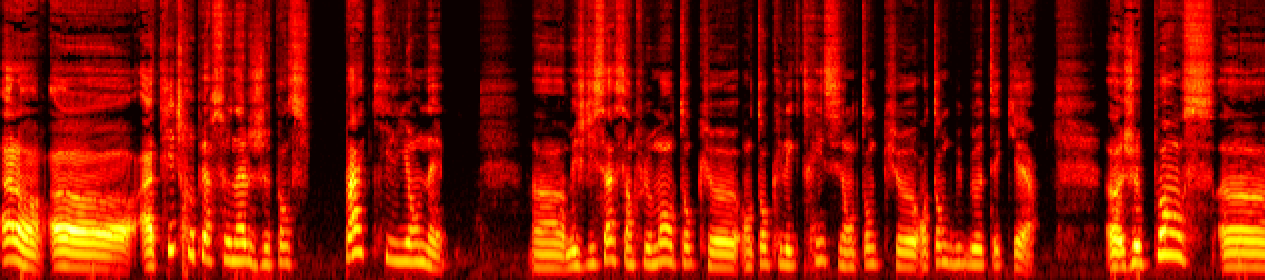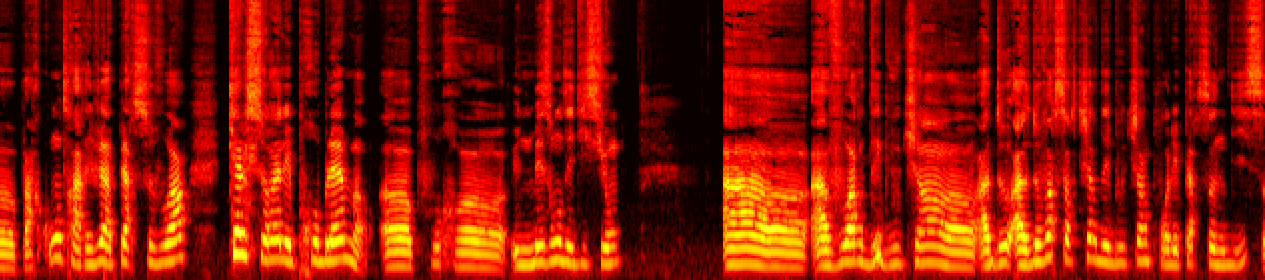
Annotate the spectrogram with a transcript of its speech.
Alors, à titre personnel, je pense pas qu'il y en ait. Euh, mais je dis ça simplement en tant que en tant que lectrice et en tant que en tant que bibliothécaire. Euh, je pense, euh, par contre, arriver à percevoir quels seraient les problèmes euh, pour une maison d'édition à, avoir des bouquins, à, de, à, devoir sortir des bouquins pour les personnes 10.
